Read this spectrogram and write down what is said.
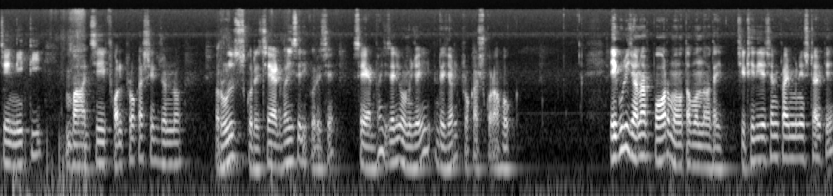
যে নীতি বা যে ফল প্রকাশের জন্য রুলস করেছে অ্যাডভাইজারি করেছে, সেই অ্যাডভাইজারি অনুযায়ী রেজাল্ট প্রকাশ করা হোক। এগুলি জানার পর মমতা বন্দ্যোপাধ্যায় চিঠি দিয়েছেন প্রাইম মিনিস্টারকে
